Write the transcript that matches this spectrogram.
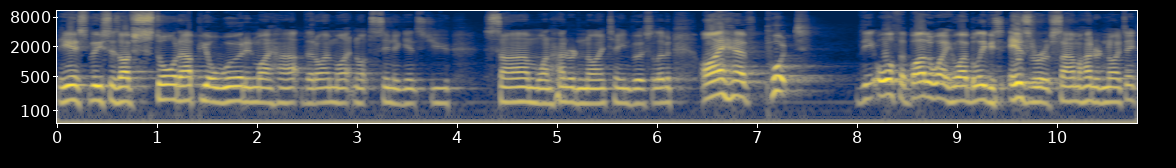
The ESV says, I've stored up your word in my heart that I might not sin against you. Psalm 119, verse 11. I have put the author, by the way, who I believe is Ezra of Psalm 119,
